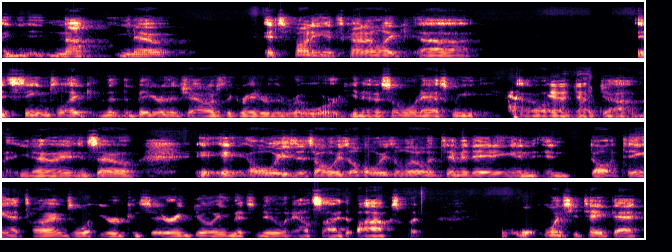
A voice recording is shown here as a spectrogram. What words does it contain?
Not, you know, it's funny. It's kind of like. Uh, it seems like the, the bigger the challenge, the greater the reward. You know, someone would ask me how do I yeah, like my job, you know, and, and so it, it, always it's always always a little intimidating and, and daunting at times what you're considering doing that's new and outside the box. But w- once you take that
